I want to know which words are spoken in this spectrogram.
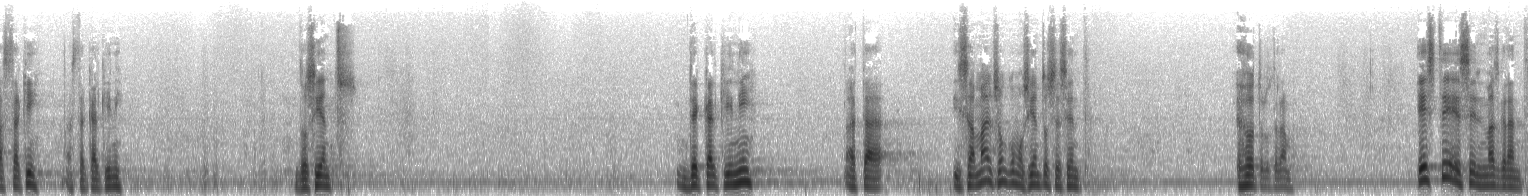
hasta aquí, hasta Calquiní. 200. De Calquiní hasta Izamal son como 160. Es otro tramo. Este es el más grande.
